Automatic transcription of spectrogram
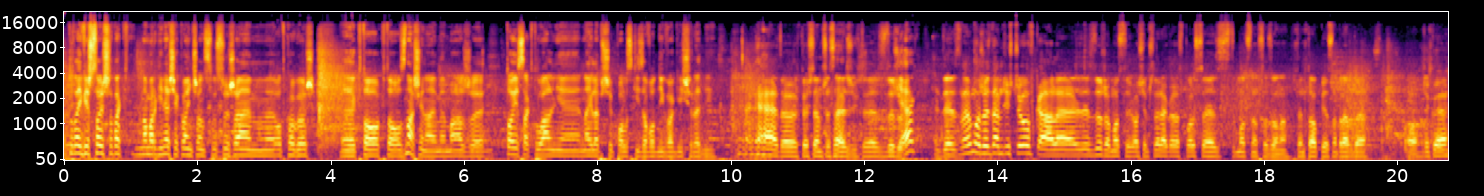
A tutaj wiesz co, jeszcze tak na marginesie kończąc, usłyszałem e, od kogoś, e, kto, kto zna się na MMA, że to jest aktualnie najlepszy polski zawodnik wagi średniej. Nie, to ktoś tam przesadzi. To jest dużo. Jak? To jest, no może tam gdzieś czołówka, ale jest dużo mocnych. 8-4 akurat w Polsce jest mocno obsadzona. Ten top jest naprawdę... O, dziękuję.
